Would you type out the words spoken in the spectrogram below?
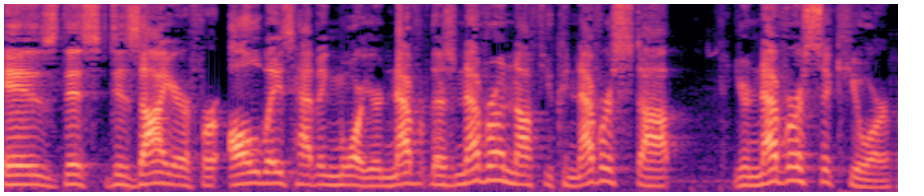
is this desire for always having more. You're never, there's never enough. You can never stop. You're never secure.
